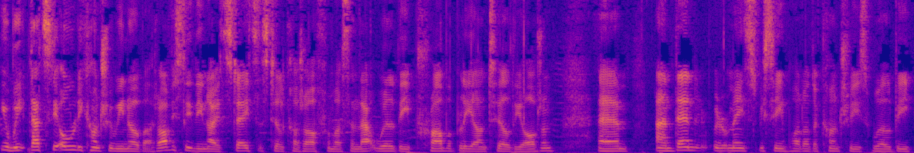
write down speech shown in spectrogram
we, that's the only country we know about. Obviously, the United States is still cut off from us, and that will be probably until the autumn. Um, and then it remains to be seen what other countries will be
